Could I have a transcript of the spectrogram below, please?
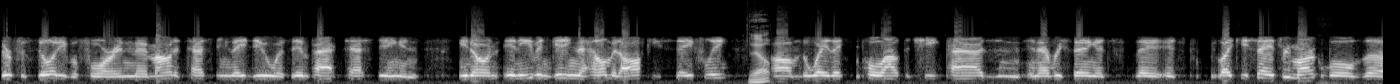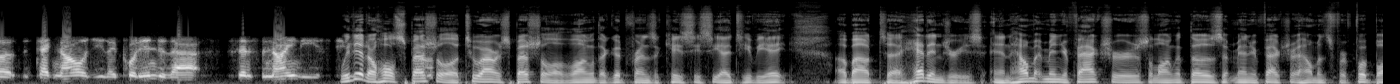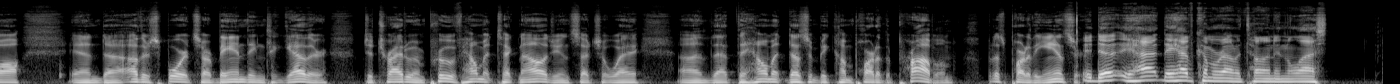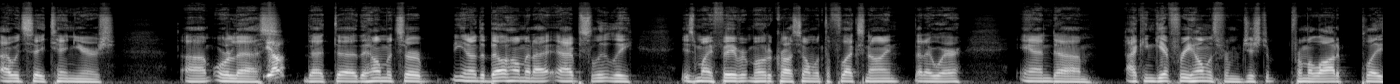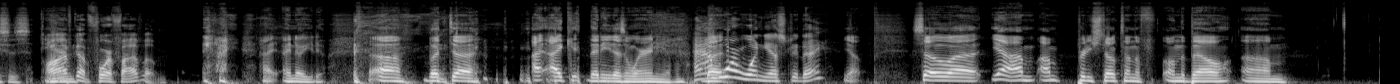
their facility before, and the amount of testing they do with impact testing, and you know, and, and even getting the helmet off you safely. Yeah. Um, the way they can pull out the cheek pads and, and everything, it's they it's like you say, it's remarkable the, the technology they put into that since the '90s. We did a whole special, a two-hour special, along with our good friends at KCCI TV8, about uh, head injuries and helmet manufacturers, along with those that manufacture helmets for football and uh, other sports, are banding together to try to improve helmet technology in such a way uh, that the helmet doesn't become part of the problem, but it's part of the answer. It, do, it ha- they have come around a ton in the last, I would say, ten years um, or less. Yep. That uh, the helmets are, you know, the Bell helmet. I absolutely is my favorite motocross helmet, the Flex Nine that I wear, and um, I can get free helmets from just from a lot of places. Oh, I've got four or five of them. I, I know you do, um, but uh, I, I could, then he doesn't wear any of them. I But- wore one yesterday. Yep. So uh, yeah, I'm I'm pretty stoked on the on the Bell. Um,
